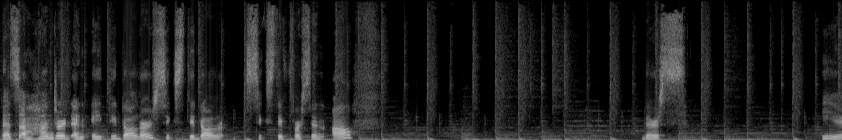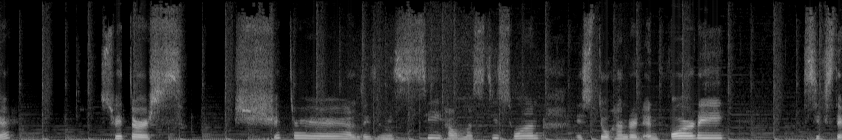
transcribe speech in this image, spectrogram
That's a hundred and eighty dollars, sixty dollar, sixty percent off. There's here sweaters, sweater. Let me see how much this one is. 240 60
